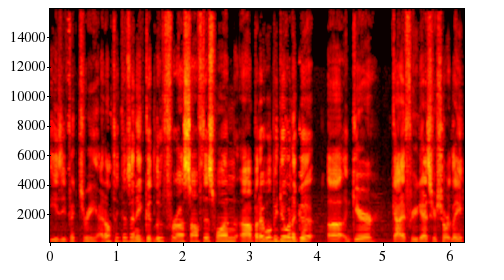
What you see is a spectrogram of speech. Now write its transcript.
easy victory. I don't think there's any good loot for us off this one, uh, but I will be doing a good uh, gear guide for you guys here shortly.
